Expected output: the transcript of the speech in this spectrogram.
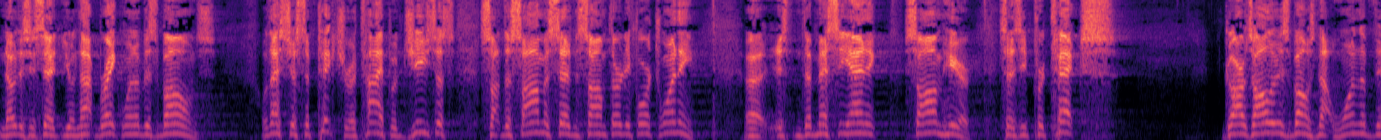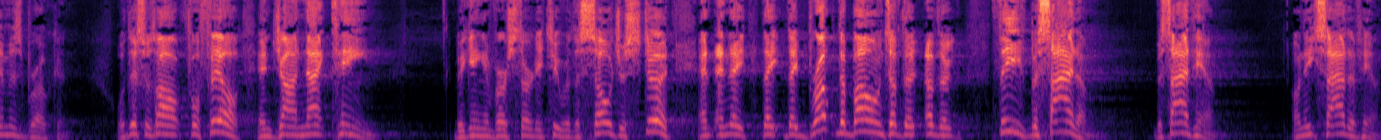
notice he said, you'll not break one of his bones. Well, that's just a picture, a type of Jesus. So the psalmist said in Psalm 34, 20, uh, the messianic psalm here says he protects, guards all of his bones. Not one of them is broken. Well, this was all fulfilled in John 19, beginning in verse 32, where the soldiers stood and, and they, they, they broke the bones of the, of the thief beside him, beside him, on each side of him.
